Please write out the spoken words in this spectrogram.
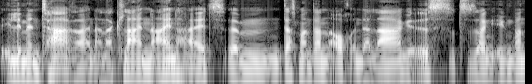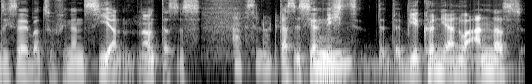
elementarer in einer kleinen Einheit, ähm, dass man dann auch in der Lage ist, sozusagen irgendwann sich selber zu finanzieren. Ne? Das ist absolut. Das ist ja mhm. nicht. Wir können ja nur anders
